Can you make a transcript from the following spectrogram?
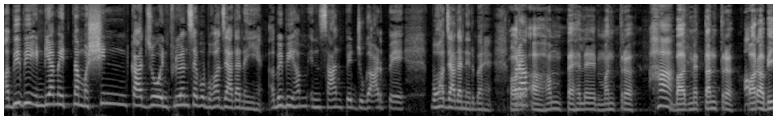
अभी भी इंडिया में इतना मशीन का जो इन्फ्लुएंस है वो बहुत ज़्यादा नहीं है। अभी भी हम इंसान पे जुगाड़ पे बहुत ज़्यादा निर्भर है। और आप हम पहले मंत्र हाँ। बाद में तंत्र और अभी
